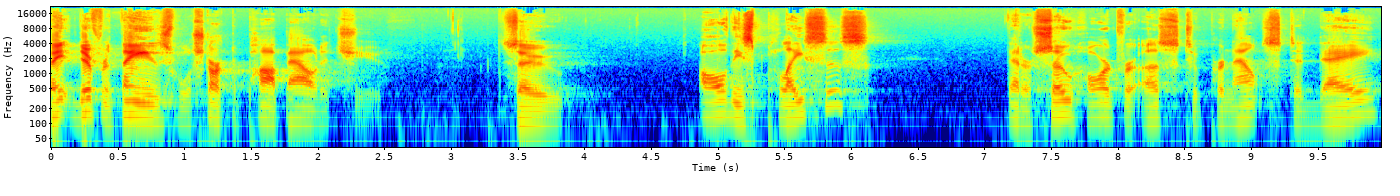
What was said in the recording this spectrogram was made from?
Different things will start to pop out at you. So, all these places that are so hard for us to pronounce today,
